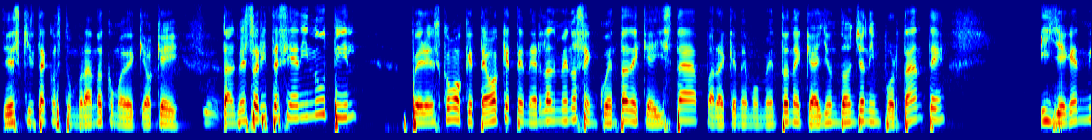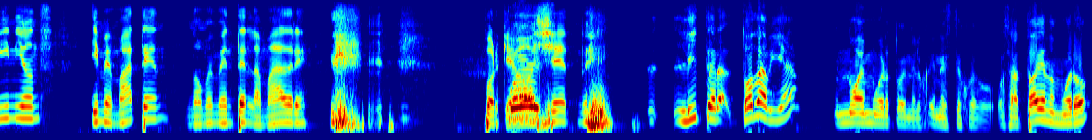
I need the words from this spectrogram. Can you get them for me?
tienes que irte acostumbrando como de que, ok, Sí. tal vez ahorita sean inútil, pero es como que tengo que tenerla al menos en cuenta de que ahí está para que en el momento en el que haya un dungeon importante y lleguen minions y me maten, no me menten la madre. porque, oh Pues, shit. Literal, todavía no he muerto en, el, en este juego. O sea, todavía no muero.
